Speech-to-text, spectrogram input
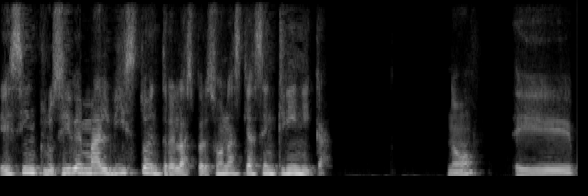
es inclusive mal visto entre las personas que hacen clínica, ¿no? Eh,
